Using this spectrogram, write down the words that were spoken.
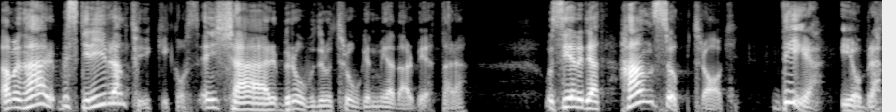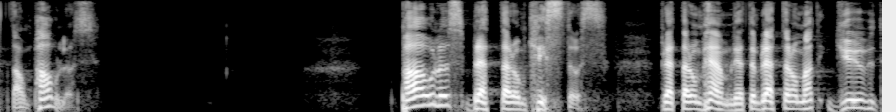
ja men här beskriver han Tykikos, en kär broder och trogen medarbetare. Och ser ni det att hans uppdrag, det är att berätta om Paulus. Paulus berättar om Kristus, berättar om hemligheten, berättar om att Gud,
